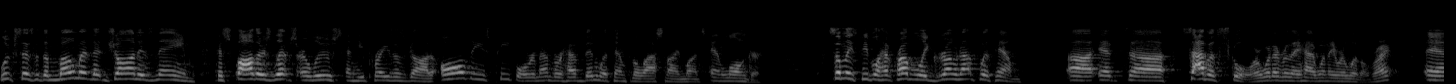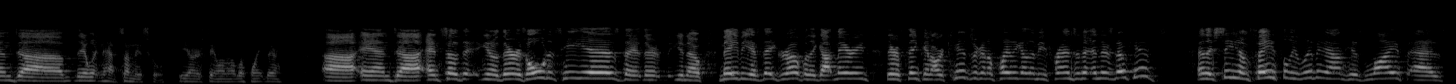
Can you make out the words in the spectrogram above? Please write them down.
Luke says that the moment that John is named, his father's lips are loose and he praises God. All these people, remember, have been with him for the last nine months and longer. Some of these people have probably grown up with him uh, at uh, Sabbath school or whatever they had when they were little, right? And uh, they went and have Sunday school. Do you understand what my point there? Uh, and uh, and so the, you know they're as old as he is. They're, they're you know maybe as they grow up and they got married, they're thinking our kids are going to play together and be friends, and, and there's no kids. And they see him faithfully living out his life as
